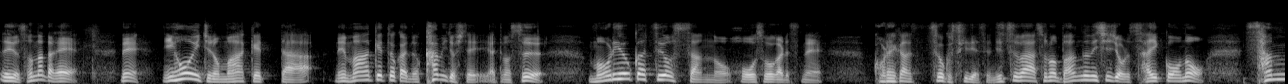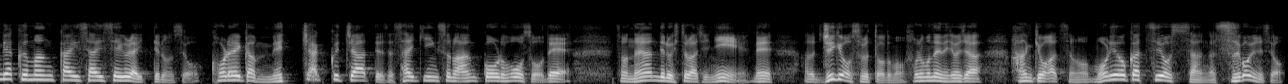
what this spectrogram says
でその中で、ね、日本一のマーケッター、ね、マーケット界の神としてやってます、森岡剛さんの放送がですね、これがすごく好きですね。実はその番組史上最高の300万回再生ぐらいいってるんですよ。これがめちゃくちゃあってですね、最近そのアンコール放送で、その悩んでる人たちにね、あの授業するってことも、それもね、めちゃめちゃ反響があって、その森岡剛さんがすごいんですよ。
